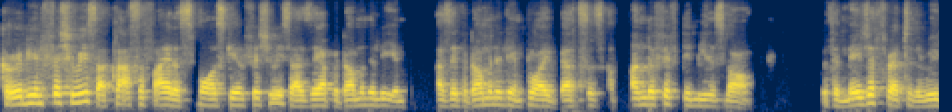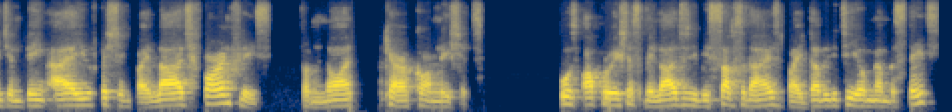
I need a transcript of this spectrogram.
Caribbean fisheries are classified as small-scale fisheries as they are predominantly as they predominantly employ vessels of under 50 meters long, with a major threat to the region being IUU fishing by large foreign fleets from non-CARICOM nations, whose operations may largely be subsidized by WTO member states,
